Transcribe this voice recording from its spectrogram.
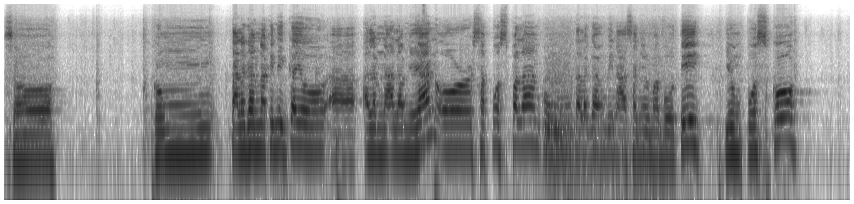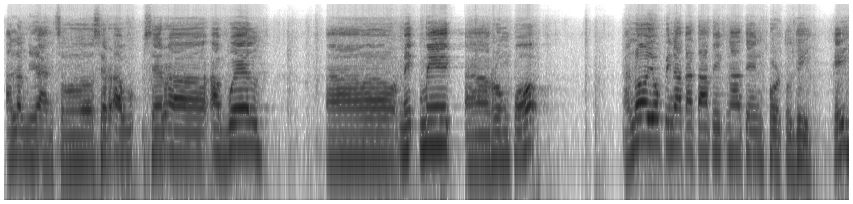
So, kung talagang nakinig kayo, ah, alam na alam nyo yan or sa post pa lang, kung talagang binasa nyo mabuti, yung post ko, alam nyo yan. So, Sir, Ab- Sir ah, Abwel, uh, Mekmek, ah, wrong po. Ano yung pinaka-topic natin for today? Okay?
